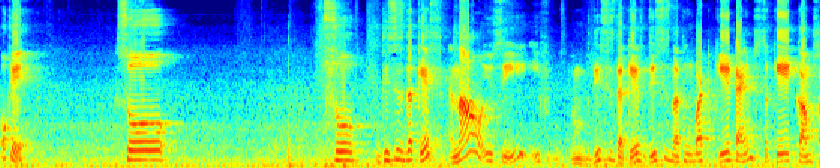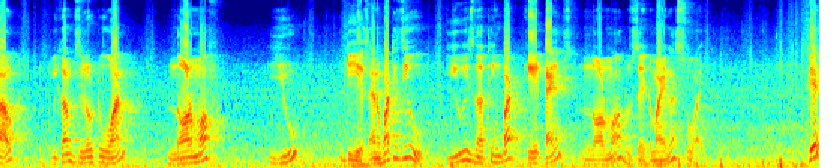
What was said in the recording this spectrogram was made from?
Okay. So so this is the case. And now you see if this is the case this is nothing but k times the k comes out. It becomes 0 to 1 norm of u ds and what is u u is nothing but k times norm of z minus y. Clear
